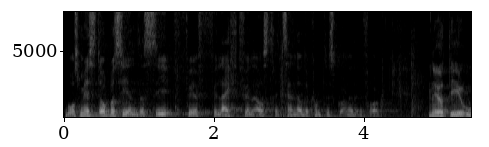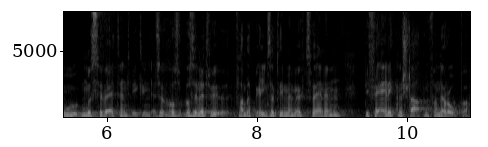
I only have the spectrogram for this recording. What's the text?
Was müsste da passieren, dass sie für, vielleicht für einen Austritt sind, oder kommt das gar nicht in Frage? Naja, die EU muss sich weiterentwickeln. Also was, was ich nicht will, Van der Bellen sagt immer, er möchte so einen, die Vereinigten Staaten von Europa.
